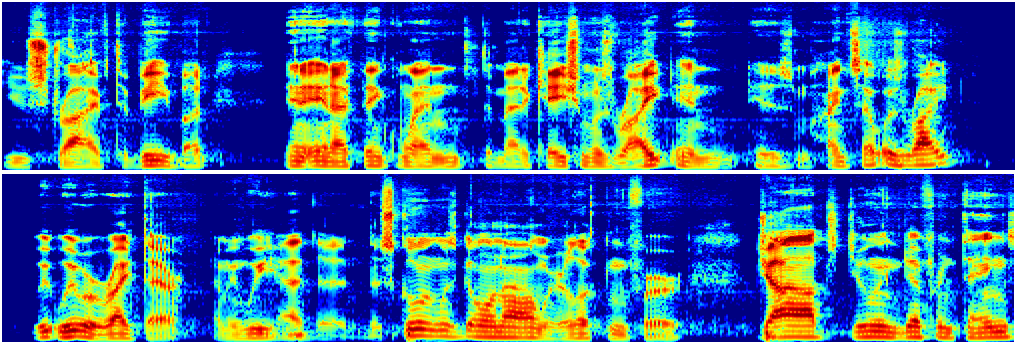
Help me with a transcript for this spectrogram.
you strive to be. But and, and I think when the medication was right and his mindset was right, we, we were right there. I mean, we had the, the schooling was going on. We were looking for jobs, doing different things.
